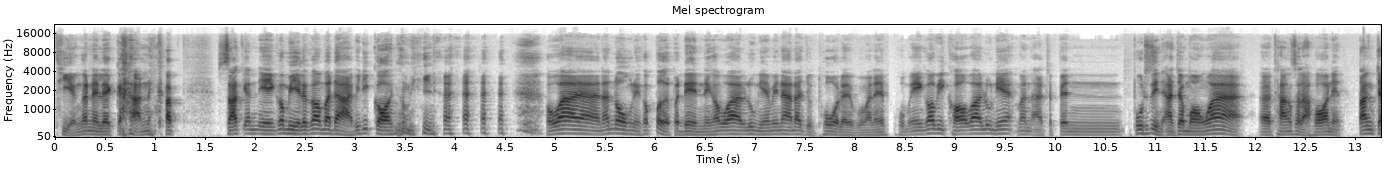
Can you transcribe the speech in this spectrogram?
เถียงกันในรายการนะครับซัดกันเองก็มีแล้วก็มาด่าพิธีกรก็มีนะ เพราะว่านันนงเนี่ยเขาเปิดประเด็นนะครับว่าลูกนี้ไม่น่าได้จุดโทษอะไรประมาณนี้ผมเองก็วิเคราะห์ว่าลูกนี้มันอาจจะเป็นผู้ตัดสินอาจจะมองว่าทางสถาพรเนี่ยตั้งใจ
